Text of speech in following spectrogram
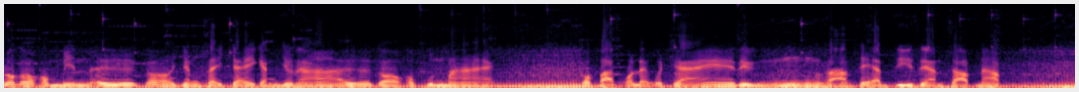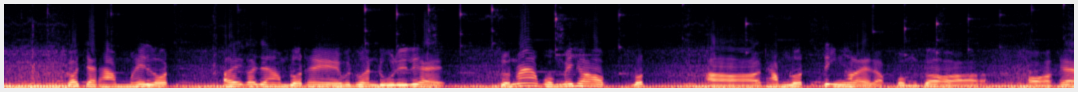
แล้วก็คอมเมนต์เออ ก็ยังใส่ใจกันอยู่นะ เออ ก็ขอบคุณมาก ก็ฝากกดไลค์กดแชร์ให้ถึงสามแสนสี่แสนซับนะครับ ก็จะทำให้รถ เอ้ย ก็จะทำรถให้เพื่อนๆดูเรื่อยๆ ส่วนมากผมไม่ชอบรถ เอ่อทำรถซิ่งเท่าไหร่หรอก ผมก็ขอแค่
